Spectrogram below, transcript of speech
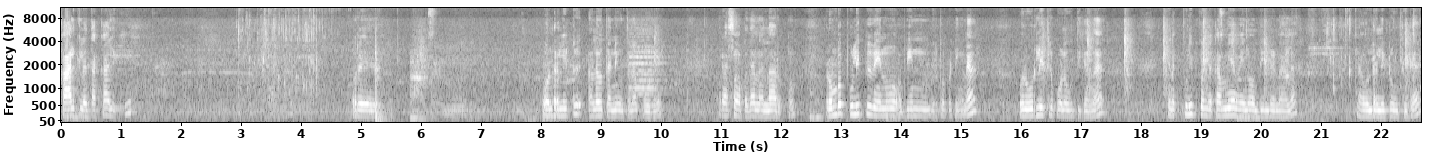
கால் கிலோ தக்காளிக்கு ஒரு ஒன்றரை லிட்ரு அளவு தண்ணி ஊற்றினா போதும். ரசம் அப்போ தான் நல்லாயிருக்கும் ரொம்ப புளிப்பு வேணும் அப்படின்னு விருப்பப்பட்டிங்கன்னா ஒரு ஒரு லிட்ரு போல் ஊற்றிக்கோங்க எனக்கு புளிப்பு கொஞ்சம் கம்மியாக வேணும் அப்படின்றனால நான் ஒன்றரை லிட்ரு ஊற்றிட்டேன்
